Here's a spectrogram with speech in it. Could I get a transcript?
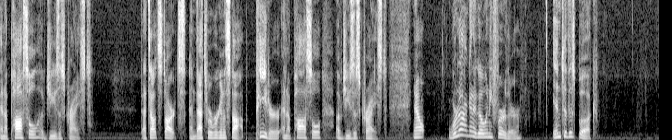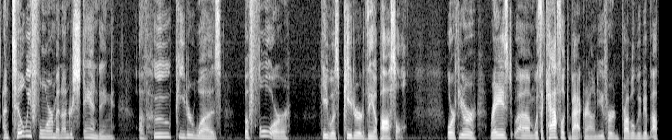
an apostle of Jesus Christ. That's how it starts, and that's where we're going to stop. Peter, an apostle of Jesus Christ. Now, we're not going to go any further into this book until we form an understanding of who Peter was before he was Peter the Apostle. Or if you're raised um, with a Catholic background, you've heard probably about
